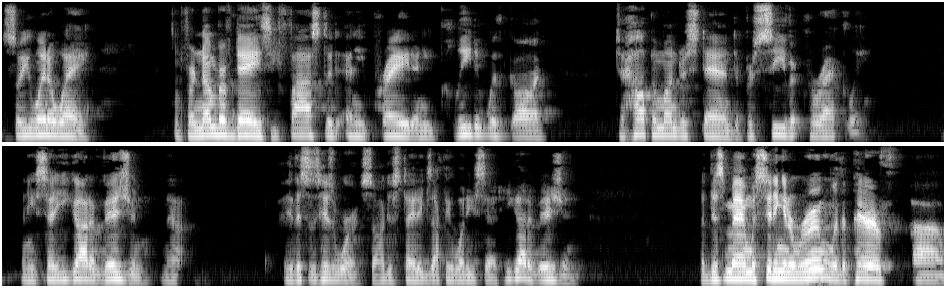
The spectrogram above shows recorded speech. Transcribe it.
So he went away. And for a number of days, he fasted and he prayed and he pleaded with God to help him understand, to perceive it correctly. And he said he got a vision. Now, this is his words, so I'll just state exactly what he said. He got a vision that this man was sitting in a room with a pair of uh,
